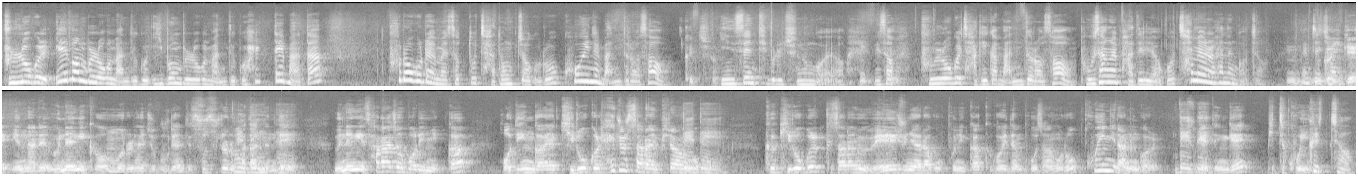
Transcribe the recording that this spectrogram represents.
블록을 1번 블록을 만들고 2번 블록을 만들고 할 때마다 프로그램에서 또 자동적으로 코인을 만들어서 그쵸. 인센티브를 주는 거예요. 그래서 네. 블록을 자기가 만들어서 보상을 받으려고 참여를 하는 거죠. 음, 그러니까 정- 이게 옛날에 은행이 그 업무를 해주고 우리한테 수수료를 네, 네, 받았는데 네. 은행이 사라져 버리니까 어딘가에 기록을 해줄 사람이 필요한 네, 거고 네. 그 기록을 그 사람이 왜 해주냐라고 보니까 그거에 대한 보상으로 코인이라는 걸 네, 주게 네. 된게 비트코인. 그렇죠.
